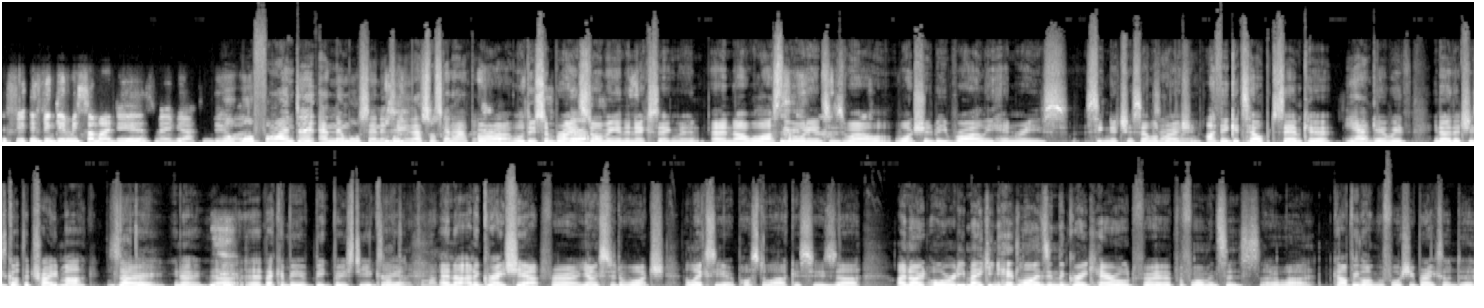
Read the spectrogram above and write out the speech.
If you if you give me some ideas, maybe I can do We'll, one. we'll find it and then we'll send it to you. That's what's gonna happen. All right, we'll do some brainstorming in the next segment, and uh, we'll ask the audience as well what should be Bryleeh Henry's signature celebration. Exactly. I think it's helped Sam Kerr. Yeah. get with you know that she's got the trademark, exactly. so you know uh, that, that can be a big boost to your Exactly, career, come on. and uh, and a great shout for a youngster to watch, Alexia Postolakis, who's. I note already making headlines in the Greek Herald for her performances, so uh, can't be long before she breaks onto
